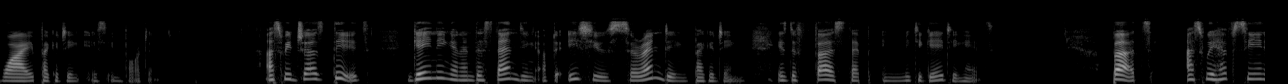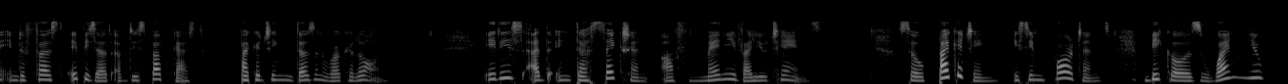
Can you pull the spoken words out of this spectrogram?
why packaging is important. As we just did, gaining an understanding of the issues surrounding packaging is the first step in mitigating it. But as we have seen in the first episode of this podcast, packaging doesn't work alone. It is at the intersection of many value chains. So packaging is important because when you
